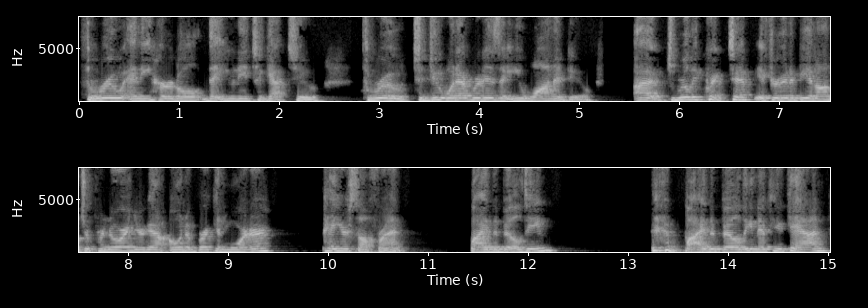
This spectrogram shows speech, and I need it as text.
through any hurdle that you need to get to, through to do whatever it is that you want to do. A uh, really quick tip. If you're going to be an entrepreneur and you're going to own a brick and mortar, pay yourself rent, buy the building, buy the building if you can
